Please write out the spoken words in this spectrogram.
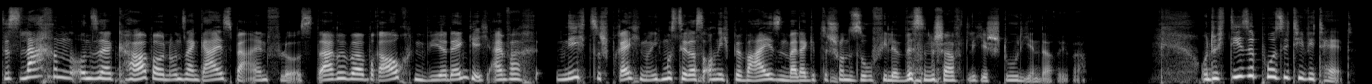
das Lachen unser Körper und unseren Geist beeinflusst. Darüber brauchen wir, denke ich, einfach nicht zu sprechen. Und ich muss dir das auch nicht beweisen, weil da gibt es schon so viele wissenschaftliche Studien darüber. Und durch diese Positivität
